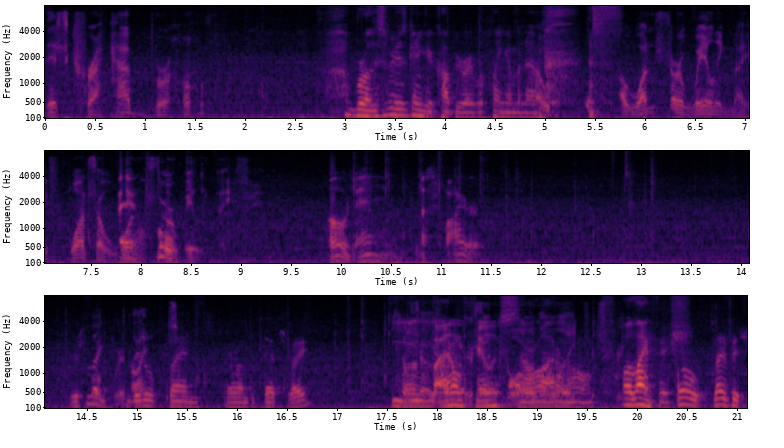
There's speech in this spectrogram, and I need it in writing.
This crab, bro. Bro, this video is gonna get copyright. We're playing Eminem. A one-star whaling knife wants a one-star oh. whaling knife. Oh dang, that's fire. There's like we're little lionfish. plants around the depths, right? Someone's I don't their think so. I don't know. Oh, lionfish. Oh, lionfish.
